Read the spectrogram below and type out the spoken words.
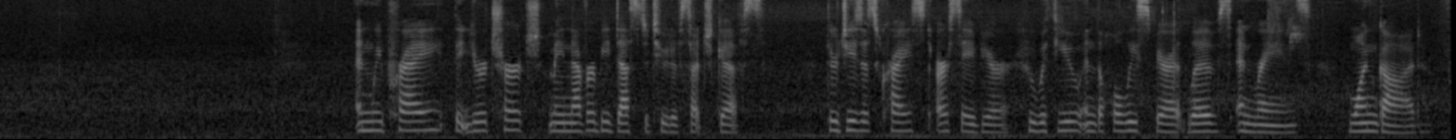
And we pray that your church may never be destitute of such gifts. Through Jesus Christ, our Savior, who with you in the Holy Spirit lives and reigns, one God,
